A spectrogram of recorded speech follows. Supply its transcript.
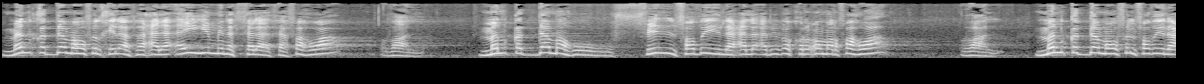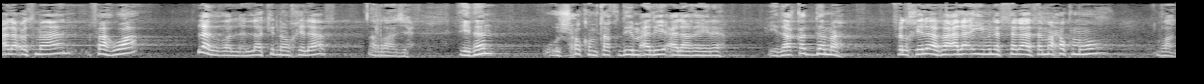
من قدمه في الخلافة على أي من الثلاثة فهو ضال. من قدمه في الفضيلة على أبي بكر وعمر فهو ضال. من قدمه في الفضيلة على عثمان فهو لا يضلل لكنه خلاف الراجح. إذا وش حكم تقديم علي على غيره؟ إذا قدمه في الخلافة على أي من الثلاثة ما حكمه؟ ضال.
